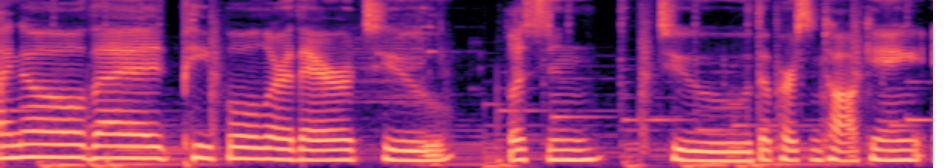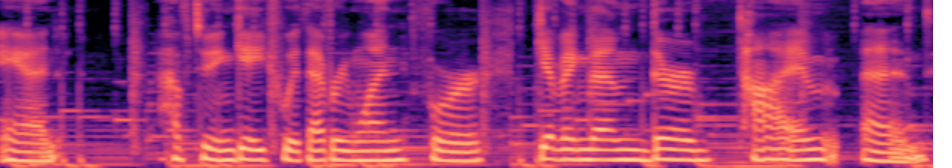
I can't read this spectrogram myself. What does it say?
I know that people are there to listen to the person talking and have to engage with everyone for giving them their time and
